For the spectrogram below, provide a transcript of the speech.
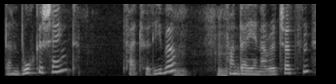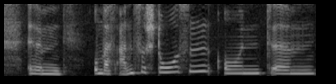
dann ein Buch geschenkt, Zeit für Liebe, mhm. von Diana Richardson. Ähm, um was anzustoßen. Und ähm,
